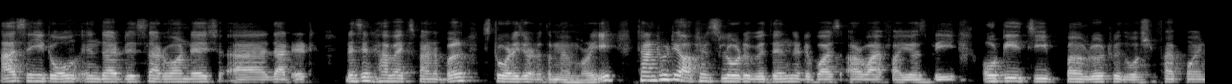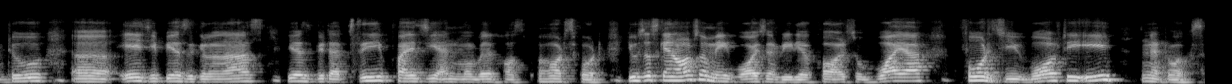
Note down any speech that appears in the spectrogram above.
as he told in the disadvantage uh, that it doesn't have expandable storage or the memory. Connectivity options loaded within the device are Wi-Fi, USB, OTG, uh, Bluetooth version 5.2, uh, A GPS GLONASS, USB Type-C, 5G, and mobile hotspot. Users can also make voice and video calls via 4G VoLTE networks.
